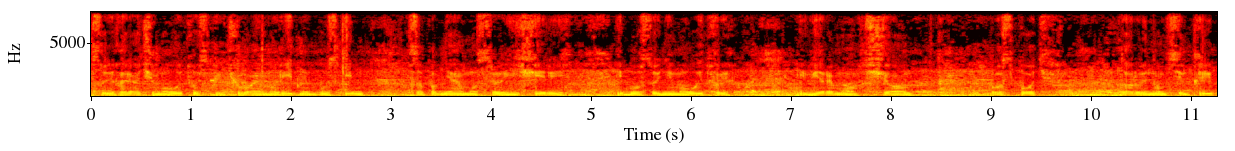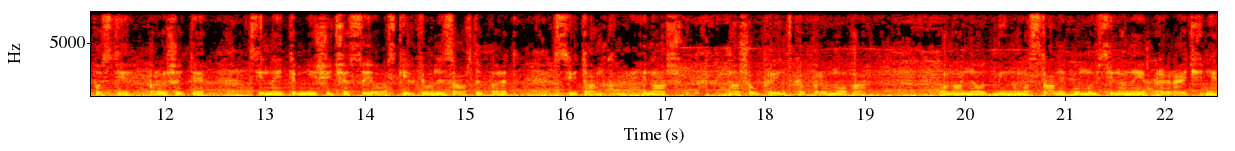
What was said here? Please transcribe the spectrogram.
свої гарячі молитви, співчуваємо рідним, близьким, запевняємо свої щирі і благословенні молитви і віримо, що Господь дарує нам всім кріпості пережити ці найтемніші часи, оскільки вони завжди перед світанком. І наш, наша українська перемога вона неодмінно настане, бо ми всі на неї приречені.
